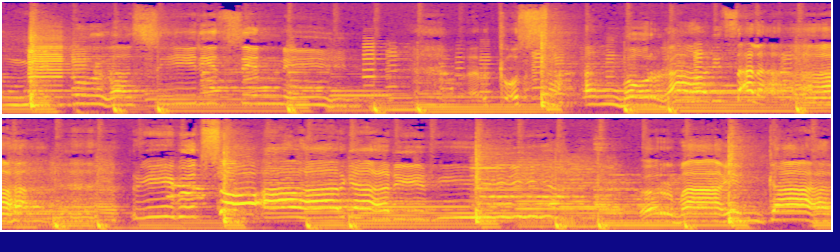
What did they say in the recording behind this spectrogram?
manipulasi di sini. Perkosaan moral di sana. Ribut soal harga diri. Bermainkan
